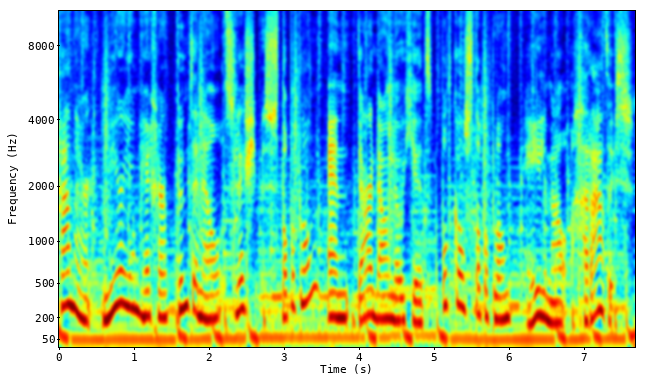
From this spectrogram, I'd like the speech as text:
Ga naar mirjamhegger.nl slash stappenplan en daar download je het podcast stappenplan helemaal gratis.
